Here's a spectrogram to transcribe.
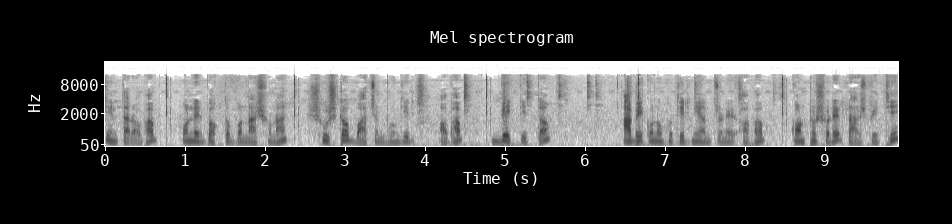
চিন্তার অভাব, অন্যের বক্তব্য না শোনা, সুষ্ঠু বাচনভঙ্গির অভাব, ব্যক্তিত্ব আবেগ অনুভূতির নিয়ন্ত্রণের অভাব, কণ্ঠস্বরের হ্রাস বৃদ্ধি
